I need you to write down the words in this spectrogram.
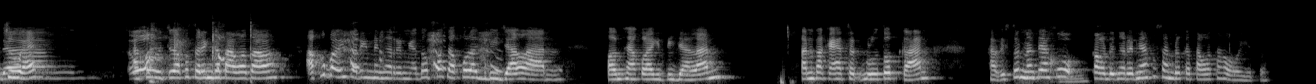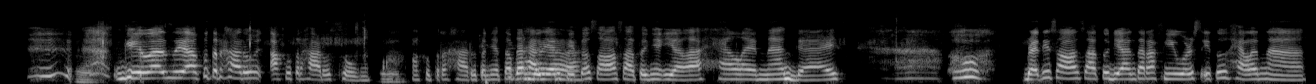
diundang? eh. Aku lucu, aku sering ketawa-tawa. Aku paling sering dengerinnya tuh pas aku lagi di jalan. Kalau misalnya aku lagi di jalan, kan pakai headset bluetooth kan. Habis itu nanti aku kalau dengerinnya aku sambil ketawa-tawa gitu. Gila sih, aku terharu, aku terharu sumpah. Aku terharu. Ternyata Terharu pendengar ya? kita salah satunya ialah Helena, guys. Huh, berarti salah satu di antara viewers itu Helena.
